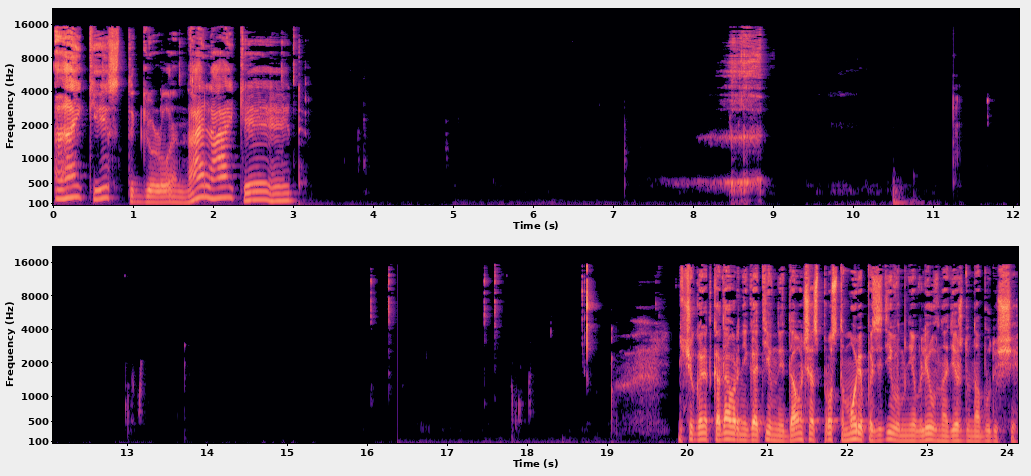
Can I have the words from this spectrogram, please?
I kissed the girl and I like it. Еще говорят, кадавр негативный. Да он сейчас просто море позитива мне влил в надежду на будущее.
